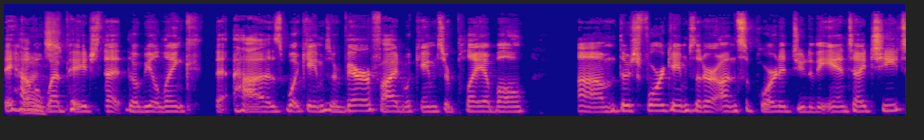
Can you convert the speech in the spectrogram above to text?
they have Nice. a web page that there'll be a link that has what games are verified, what games are playable. Um, there's four games that are unsupported due to the anti cheat.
